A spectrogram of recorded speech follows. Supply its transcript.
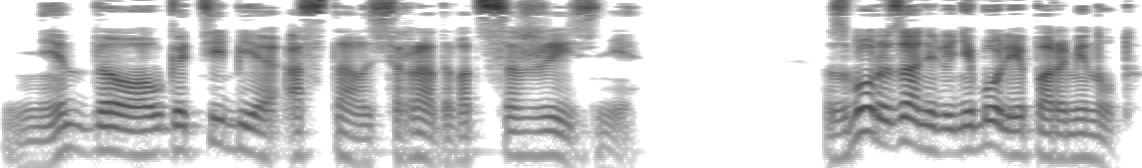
«Недолго тебе осталось радоваться жизни!» Сборы заняли не более пары минут.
